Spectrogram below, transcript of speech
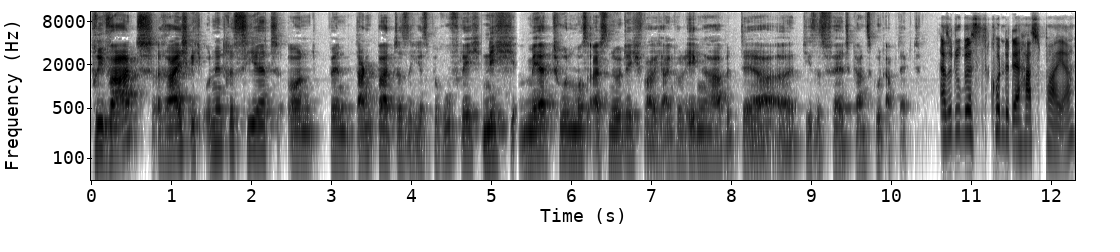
privat reichlich uninteressiert und bin dankbar, dass ich jetzt beruflich nicht mehr tun muss als nötig, weil ich einen Kollegen habe, der äh, dieses Feld ganz gut abdeckt. Also du bist Kunde der Haspa, ja?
